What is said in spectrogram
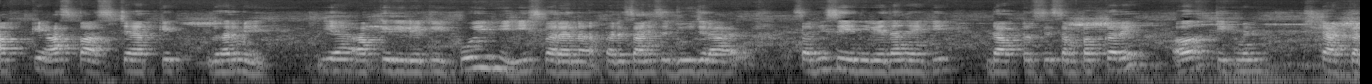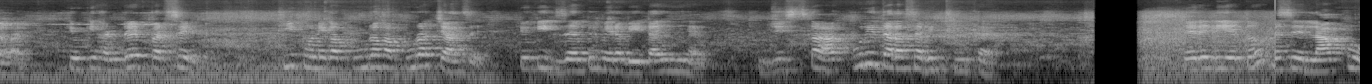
आपके आसपास चाहे आपके घर में या आपके रिलेटिव कोई भी इस परेशानी से जूझ रहा है सभी से ये निवेदन है कि डॉक्टर से संपर्क करें और ट्रीटमेंट स्टार्ट करवाएं क्योंकि हंड्रेड परसेंट ठीक होने का पूरा का पूरा चांस है क्योंकि एग्जाम्पल मेरा बेटा ही है जिसका पूरी तरह से अभी ठीक है मेरे लिए तो ऐसे लाखों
